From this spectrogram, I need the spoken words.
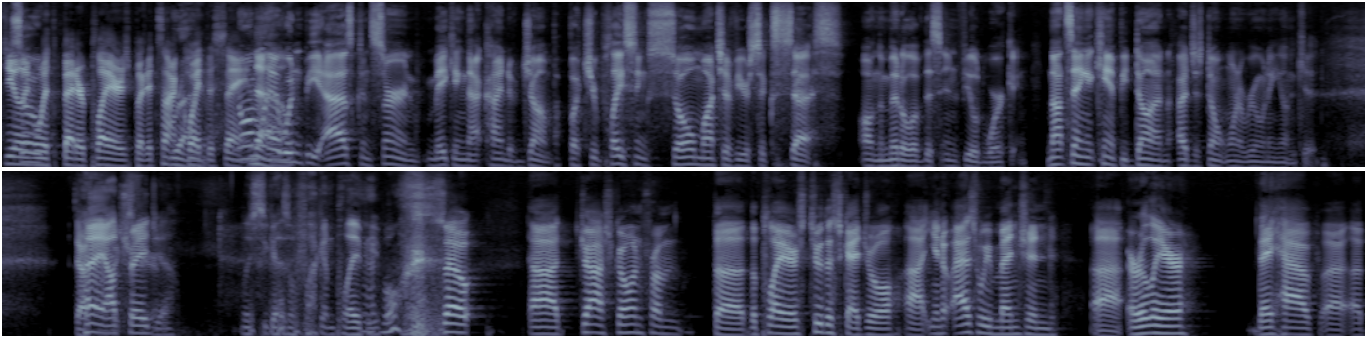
dealing So- with better players, but it's not Right. quite the same. Normally, I wouldn't be as concerned making that kind of jump, but you're placing so much of your success on the middle of this infield working. Not saying it can't be done. I just don't want to ruin a young kid. That's hey, I'll trade fear. you. At least you guys will fucking play people. So, uh, Josh, going from the the players to the schedule, uh, you know, as we mentioned uh, earlier, they have uh, a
